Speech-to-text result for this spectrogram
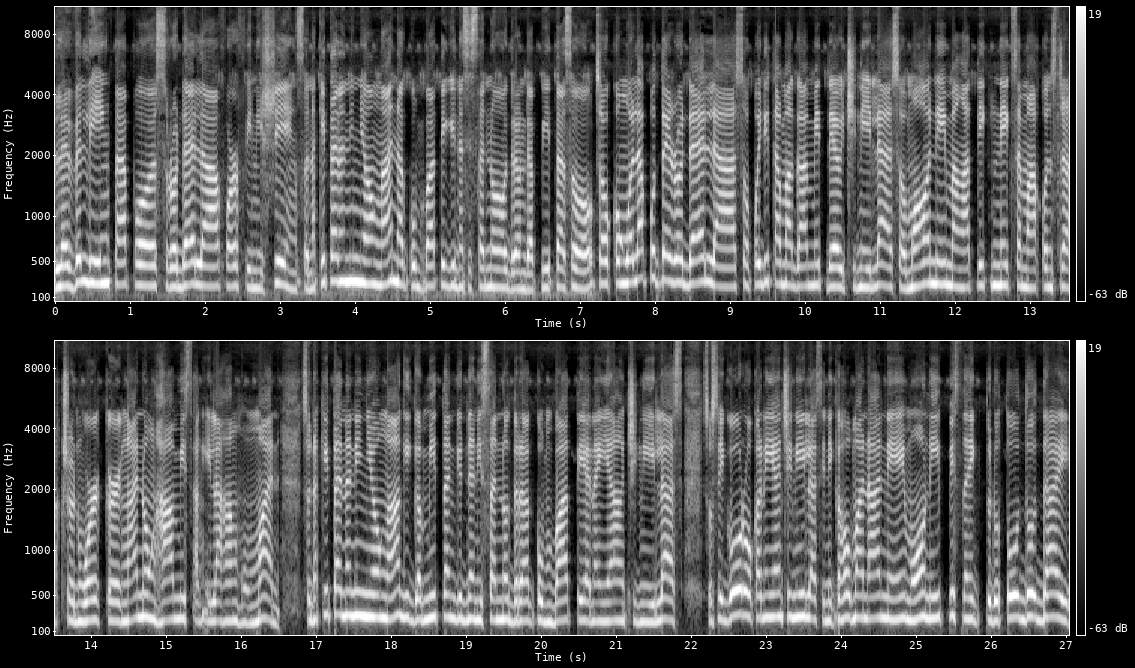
leveling tapos rodela for finishing. So nakita na ninyo nga nagkumbati gyud na si Sano drang dapita. So so kung wala po tayo rodela, so pwede ta magamit daw chinila. So mao ni mga technique sa mga construction worker nganong hamis ang ilahang human. So nakita na ninyo nga gigamitan gyud na ni Sano drag kumbati ana yang chinilas. So siguro kaniyang chinilas inikahuman ani mo nipis na nigtudo-tudo day.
